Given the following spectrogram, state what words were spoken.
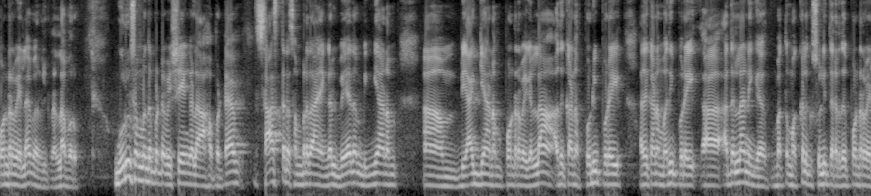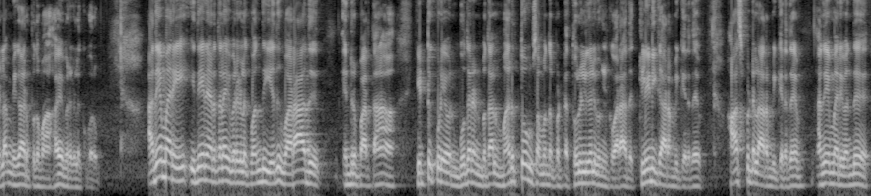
போன்றவையெல்லாம் இவர்களுக்கு நல்லா வரும். குரு சம்பந்தப்பட்ட விஷயங்கள் ஆகப்பட்ட சாஸ்திர சம்பிரதாயங்கள் வேதம் விஞ்ஞானம் வியாக்கியானம் போன்றவைகள்லாம் அதுக்கான பொழிப்புரை அதுக்கான மதிப்புரை அதெல்லாம் நீங்கள் மற்ற மக்களுக்கு சொல்லித்தரது போன்றவையெல்லாம் மிக அற்புதமாக இவர்களுக்கு வரும். அதே மாதிரி இதே நேரத்தில் இவர்களுக்கு வந்து எது வராது என்று பார்த்தா எட்டுக்குடையவன் புதன் என்பதால் மருத்துவம் சம்பந்தப்பட்ட தொழில்கள் இவங்களுக்கு வராது. கிளினிக் ஆரம்பிக்கிறது ஹாஸ்பிட்டல் ஆரம்பிக்கிறது. அதே மாதிரி வந்து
